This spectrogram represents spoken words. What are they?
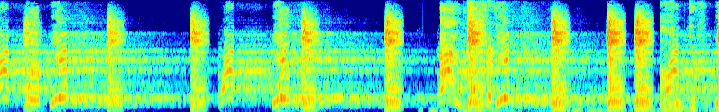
What? Yep. What? Yep. I'm different. Yep. I'm different.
